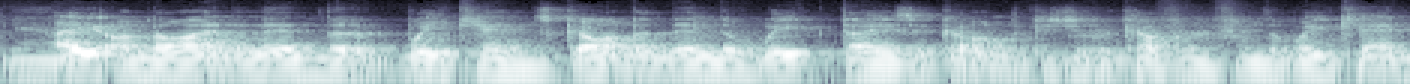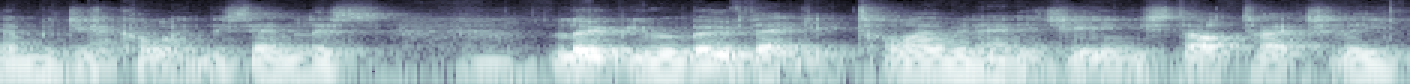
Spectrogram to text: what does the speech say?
Yeah. eight or nine. And then the weekend's gone and then the weekdays are gone because you're mm. recovering from the weekend. And we're just Yeah. caught in this endless mm. loop. You remove that, you get time and energy, and you start to actually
